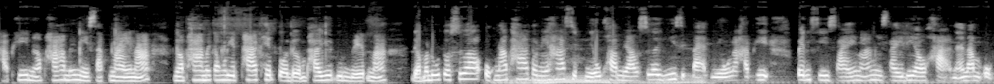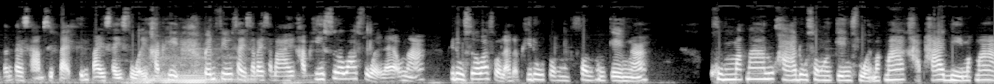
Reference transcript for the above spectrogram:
ค่ะ พี่เนื้อผ้าไม่มีซับในนะ เนื้อผ้าไม่ต้องรีดผ้าเทปตัวเดิมผ้ายืดอุ่นเวฟนะ เดี๋ยวมาดูตัวเสื้ออกหน้าผ้าตัวนี้ 50 นิ้ว ความยาวเสื้อ 28 นิ้วนะคะ พี่เป็นฟรีไซส์นะมีไซส์เดียวค่ะ แนะนำอกตั้งแต่ 38 ขึ้นไปใส่สวยค่ะพี่เป็นฟิลใส่สบายๆค่ะ พี่เสื้อว่าสวยแล้วนะ พี่ดูเสื้อว่าสวยแล้วแต่พี่ดูตรงทรงกางเกงนะ คุ้มมากๆลูกค้าดูทรงกางเกงสวยมากๆค่ะ ผ้าดีมาก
